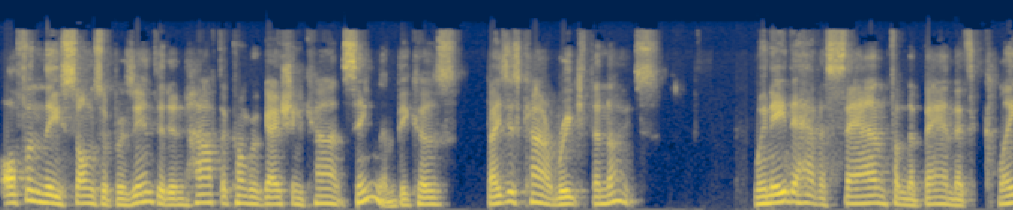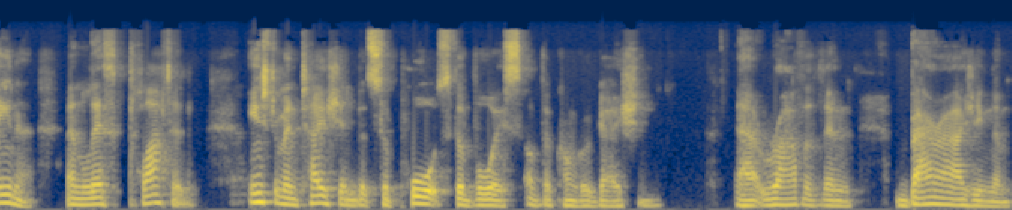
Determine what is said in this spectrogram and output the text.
Often these songs are presented and half the congregation can't sing them because they just can't reach the notes. We need to have a sound from the band that's cleaner and less cluttered, instrumentation that supports the voice of the congregation uh, rather than barraging them.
